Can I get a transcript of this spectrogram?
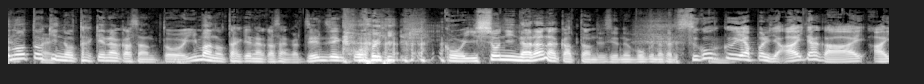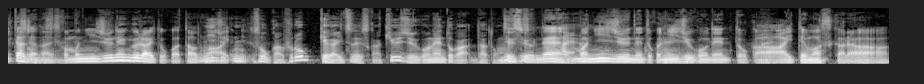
その時の竹中さんと今の竹中さんが全然こうい こう一緒にならなかったんですよね僕の中で。すごくやっぱり間が空いたじゃないですか。もう20年ぐらいとか多分。空い20にそうかフロッケがいつですか？95年とかだと思うんですよね、はい。はいまあ、20年とかはい25年とか空いてますから、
